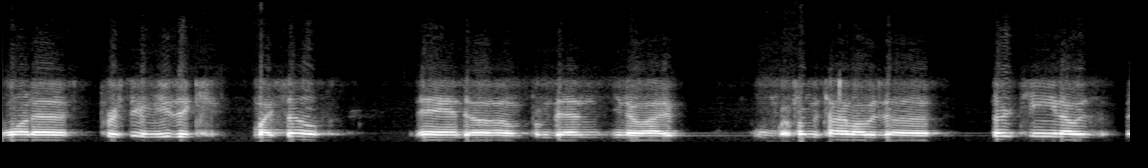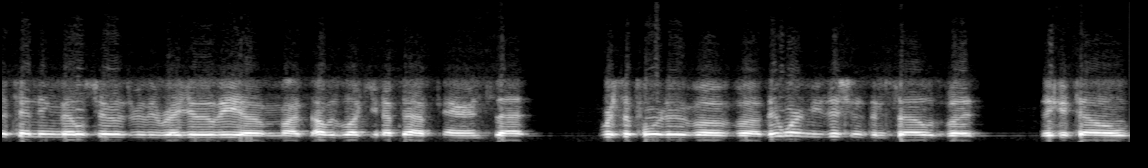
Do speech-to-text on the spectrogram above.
want to pursue music myself. And um, from then, you know, I from the time I was uh, 13, I was attending metal shows really regularly. Um, I, I was lucky enough to have parents that were supportive of. Uh, they weren't musicians themselves, but they could tell,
